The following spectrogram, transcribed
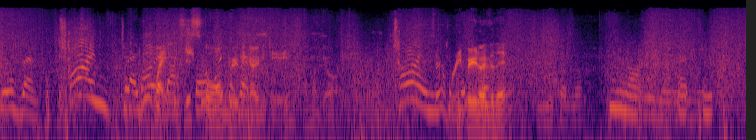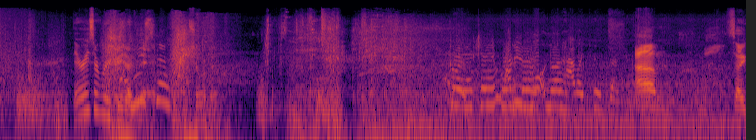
Kill them. Time to go Wait, is this storm moving over here? Oh my god. Time. Is there a to reboot over there? No. That ain't- There is a reboot over there. I'm sure of it. But I I do not know how I killed them. Um, so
